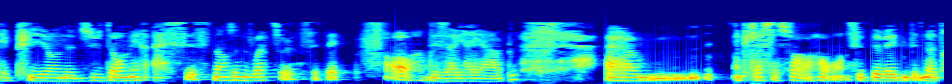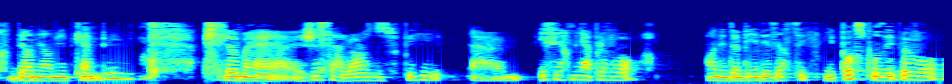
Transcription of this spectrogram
Et puis, on a dû dormir à six dans une voiture. C'était fort désagréable. Euh, et puis là, ce soir, c'était devait être notre dernière nuit de camping. Puis là, ben, juste à l'heure du souper, il s'est remis à pleuvoir. On est d'un pays désertique, il n'est pas supposé pleuvoir.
